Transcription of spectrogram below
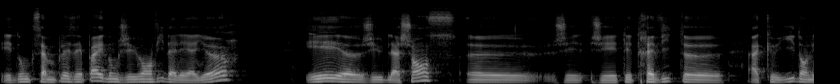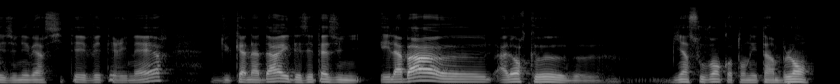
Et donc, ça ne me plaisait pas, et donc j'ai eu envie d'aller ailleurs. Et j'ai eu de la chance, j'ai été très vite accueilli dans les universités vétérinaires du Canada et des États-Unis. Et là-bas, alors que bien souvent, quand on est un blanc,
